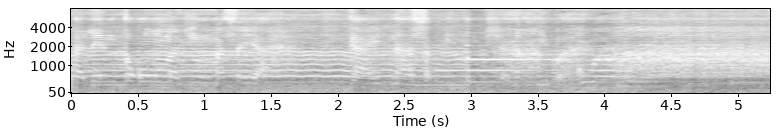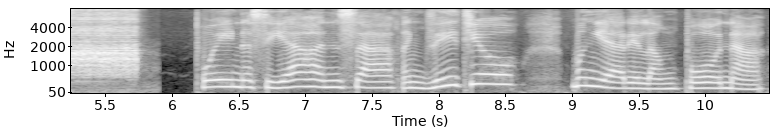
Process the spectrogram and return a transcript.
talento kong maging masaya kahit nasa piling siya ng iba. Po'y nasiyahan sa aking video, mangyari lang po na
